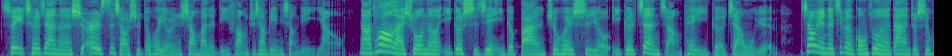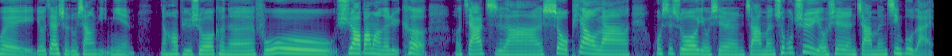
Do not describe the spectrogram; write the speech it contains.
所以车站呢，是二十四小时都会有人上班的地方，就像便利商店一样哦。那通常来说呢，一个时间一个班，就会是有一个站长配一个站务员。站务员的基本工作呢，当然就是会留在水族箱里面。然后，比如说，可能服务需要帮忙的旅客，呃，加值啦、售票啦，或是说有些人闸门出不去，有些人闸门进不来，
